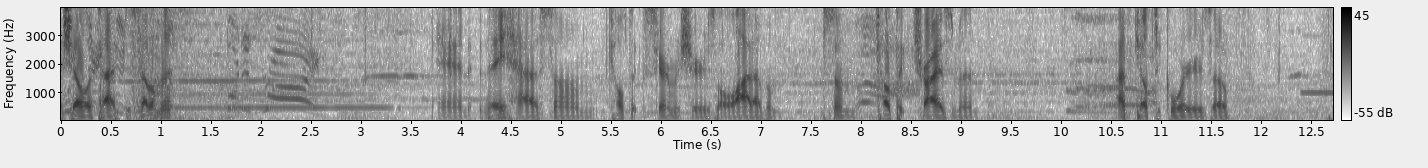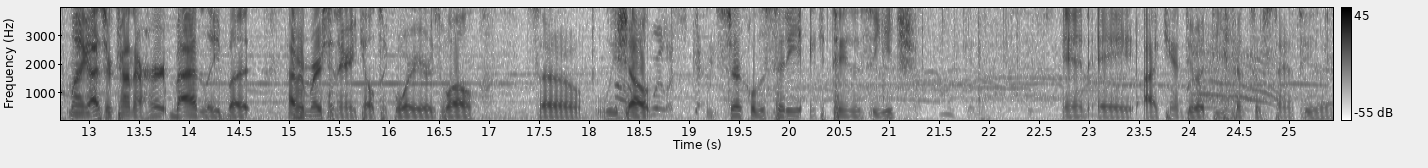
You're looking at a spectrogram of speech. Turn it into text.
I shall attack the settlement. For the tribe! and they have some Celtic skirmishers, a lot of them. Some Celtic tribesmen. I have Celtic warriors though. My guys are kind of hurt badly, but I have a mercenary Celtic warrior as well. So we shall encircle the city and continue the siege. How can I? In a, I can't do a defensive stance either.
